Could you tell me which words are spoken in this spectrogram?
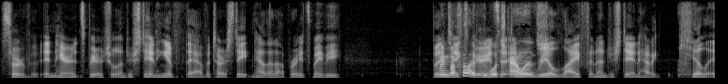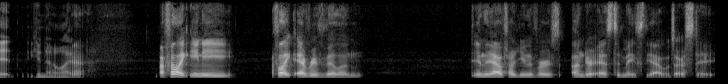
sort of inherent spiritual understanding of the avatar state and how that operates maybe but I mean, to I feel like people challenge- in real life and understand how to kill it you know I, Yeah. I feel like any, I feel like every villain in the Avatar universe underestimates the Avatar state.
